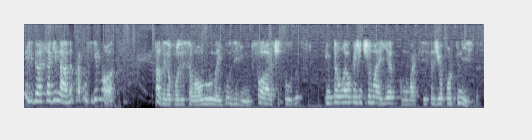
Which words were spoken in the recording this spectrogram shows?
ele deu essa guinada para conseguir votos. Fazendo oposição ao Lula, inclusive, muito forte tudo. Então é o que a gente chamaria, como marxistas, de oportunistas.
